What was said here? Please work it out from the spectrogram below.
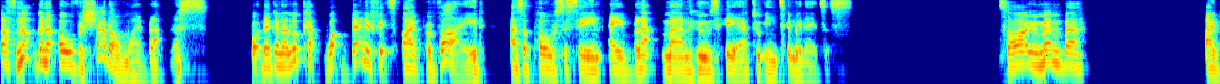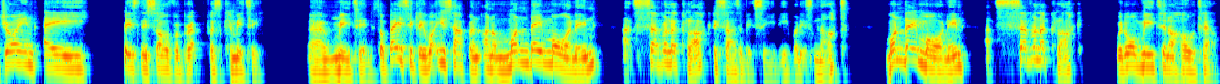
that's not going to overshadow my blackness, but they're going to look at what benefits I provide as opposed to seeing a black man who's here to intimidate us. So I remember I joined a business over breakfast committee uh, meeting. So basically, what used to happen on a Monday morning at seven o'clock, this sounds a bit seedy, but it's not. Monday morning at seven o'clock, we'd all meet in a hotel,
